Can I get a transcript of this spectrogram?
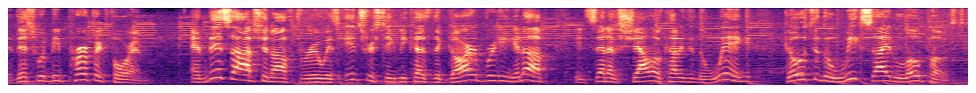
This would be perfect for him. And this option off through is interesting because the guard bringing it up, instead of shallow cutting to the wing, goes to the weak side low post.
